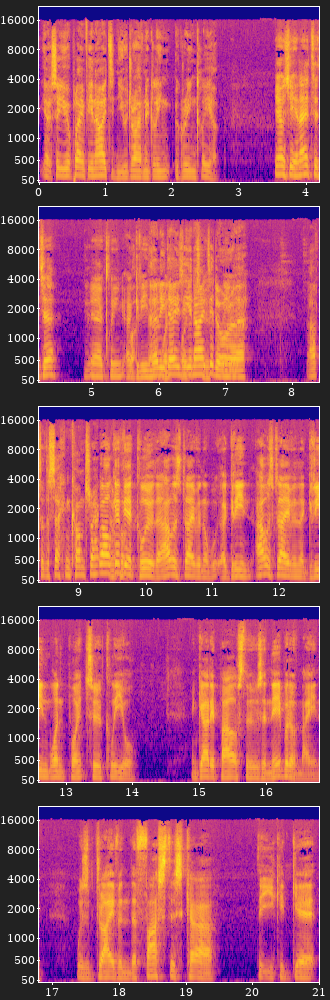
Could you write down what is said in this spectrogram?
You know, so you were playing for United and you were driving a green, a green Clio. Yeah, I was at United. Yeah, yeah, clean a What, green. early days of United or Clio. uh, after the second contract? Well, I'll give you a clue. That I was driving a, a green. I was driving a green 1.2 Clio, and Gary Pallister, who's a neighbour of mine, was driving the fastest car that you could get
